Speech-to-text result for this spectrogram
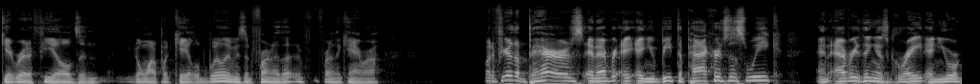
get rid of Fields and you don't want to put Caleb Williams in front of the in front of the camera. But if you're the Bears and every and you beat the Packers this week and everything is great and you are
